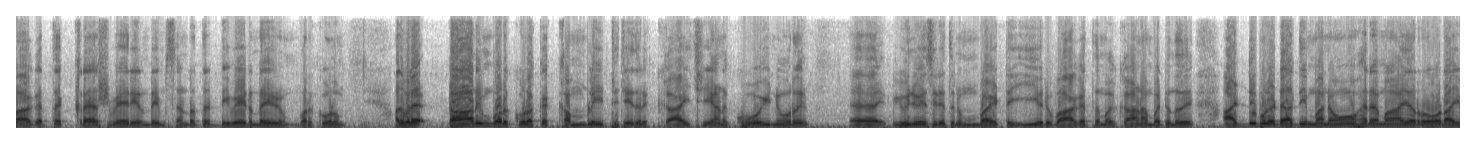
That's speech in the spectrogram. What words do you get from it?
ഭാഗത്തെ ക്രാഷ് ബാരിയറിന്റെയും സെന്ററത്തെ ഡിവൈഡറിന്റെയും വർക്കുകളും അതുപോലെ ടാറിം വർക്കുകളൊക്കെ കംപ്ലീറ്റ് ചെയ്തൊരു കാഴ്ചയാണ് കോയിനൂർ യൂണിവേഴ്സിറ്റി എത്തുന്നതിന് മുമ്പായിട്ട് ഈ ഒരു ഭാഗത്ത് നമുക്ക് കാണാൻ പറ്റുന്നത്. അടിപൊളിയായിട്ട് അതിമനോഹരമായ റോഡായി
